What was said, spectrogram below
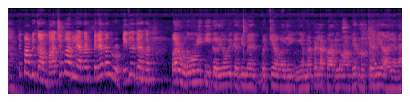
ਹਾਂ। ਤੇ ਭਾਬੀ ਕੰਮ ਬਾਅਦ ਚੋਂ ਕਰ ਲਿਆ ਕਰ ਪਹਿਲੇ ਤੁਹਾਨੂੰ ਰੋਟੀ ਦੇ ਦਿਆ ਕਰ। ਪਰ ਹੁਣ ਉਹ ਵੀ ਕੀ ਕਰੇ ਉਹ ਵੀ ਕਹਿੰਦੀ ਮੈਂ ਬੱਚਿਆਂ ਵਾਲੀ ਗਈ ਆ ਮੈਂ ਪਹਿਲਾਂ ਕਰ ਲਵਾਂ ਫਿਰ ਬੱਚਿਆਂ ਨੇ ਆ ਜਾਣਾ।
